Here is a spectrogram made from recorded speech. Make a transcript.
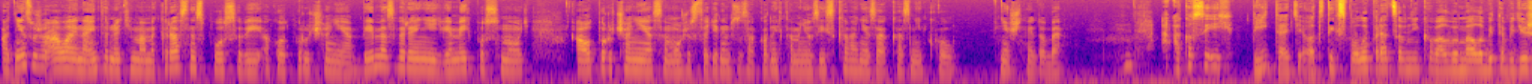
A dnes už ale aj na internete máme krásne spôsoby, ako odporúčania vieme zverejniť, vieme ich posunúť a odporúčania sa môžu stať jedným zo základných kameňov získavania zákazníkov v dnešnej dobe. A ako si ich pýtať od tých spolupracovníkov, alebo malo by to byť už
